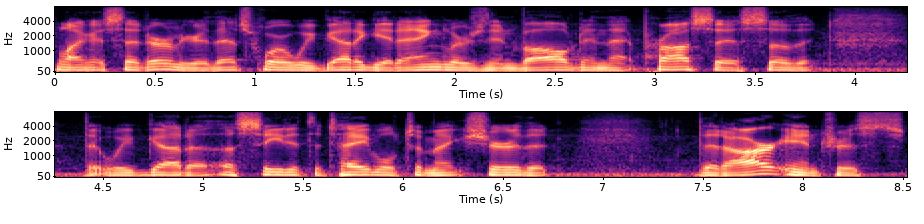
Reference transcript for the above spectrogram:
like I said earlier that's where we've got to get anglers involved in that process so that that we've got a, a seat at the table to make sure that that our interests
